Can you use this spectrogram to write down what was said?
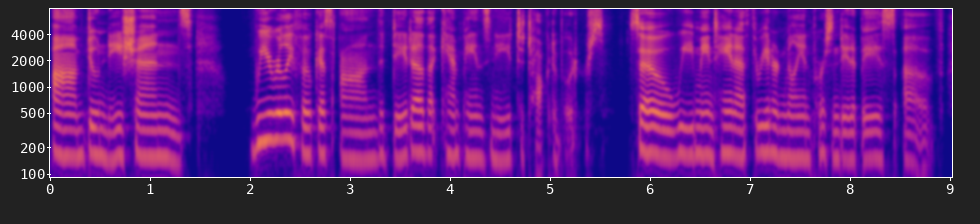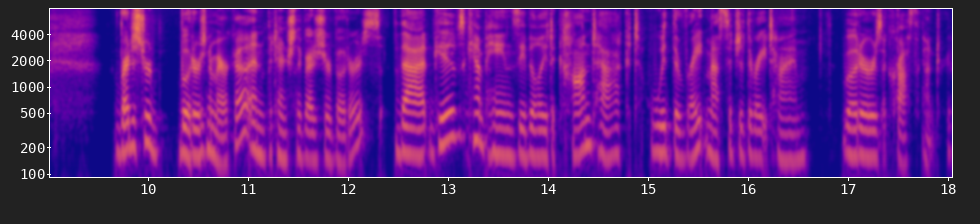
um, donations. We really focus on the data that campaigns need to talk to voters. So we maintain a 300 million person database of registered voters in America and potentially registered voters that gives campaigns the ability to contact with the right message at the right time voters across the country.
